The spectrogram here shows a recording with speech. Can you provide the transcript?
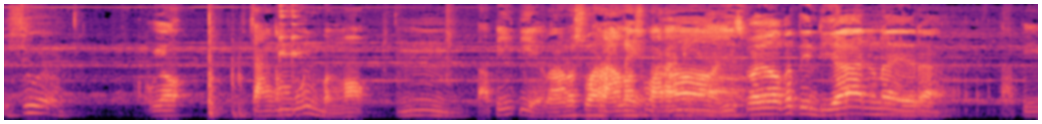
Isu. Yo cangkem kuwi bengok, Hmm. tapi piye? Ora ono suarane. Ora ono suarane. Oh, yes kaya ketindian ngono ya ra. Tapi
